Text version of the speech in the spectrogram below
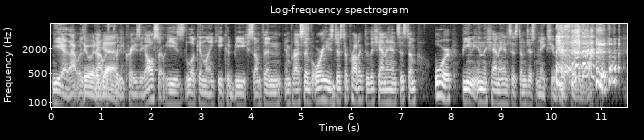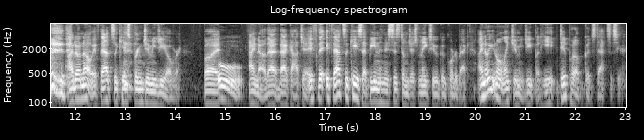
yeah, that was that again. was pretty crazy. Also, he's looking like he could be something impressive, or he's just a product of the Shanahan system, or being in the Shanahan system just makes you. A good quarterback. I don't know if that's the case. Bring Jimmy G over, but Ooh. I know that that got you. If the, if that's the case, that being in his system just makes you a good quarterback. I know you don't like Jimmy G, but he did put up good stats this year.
